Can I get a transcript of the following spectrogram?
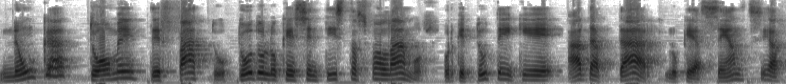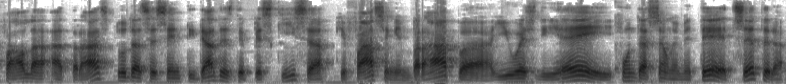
Nunca tome de fato todo o que cientistas falamos, porque tu tem que adaptar o que a ciência fala atrás, todas as entidades de pesquisa que fazem, Embrapa, USDA, Fundação MT, etc.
